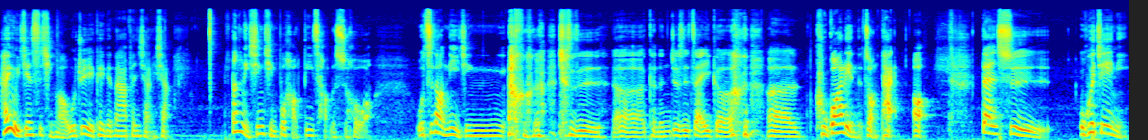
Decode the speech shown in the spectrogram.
还有一件事情哦，我觉得也可以跟大家分享一下，当你心情不好、低潮的时候哦。我知道你已经 就是呃，可能就是在一个呃苦瓜脸的状态哦，但是我会建议你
